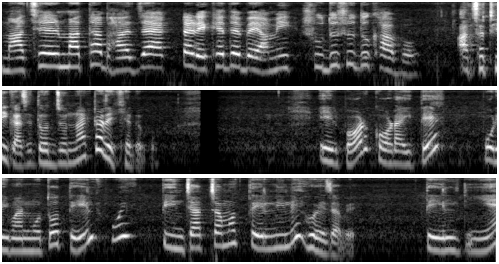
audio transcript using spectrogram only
মাছের মাথা ভাজা একটা রেখে দেবে। আমি শুধু শুধু খাব। আচ্ছা ঠিক আছে। তোর জন্য একটা রেখে দেবো। এরপর কড়াইতে পরিমাণ মতো তেল, ওই তিন চার চামচ তেল নিলেই হয়ে যাবে। তেল নিয়ে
